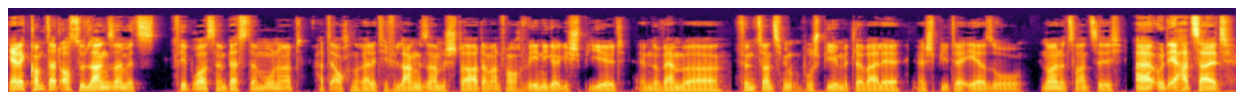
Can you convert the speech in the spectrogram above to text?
Ja, der kommt halt auch so langsam. Jetzt Februar ist sein bester Monat. Hatte auch einen relativ langsamen Start. Am Anfang auch weniger gespielt. Im November 25 Minuten pro Spiel. Mittlerweile äh, spielt er eher so 29. Äh, und er hat's halt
